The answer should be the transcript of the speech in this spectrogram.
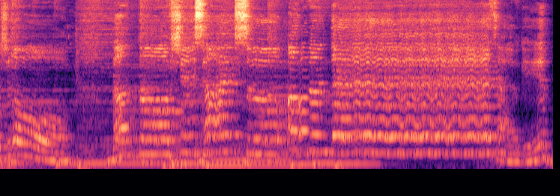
시고 난너 없이 살 수 없는데. 자 여기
